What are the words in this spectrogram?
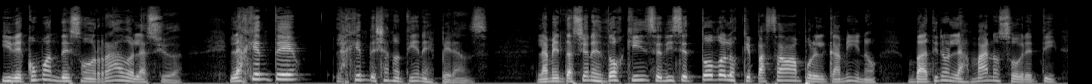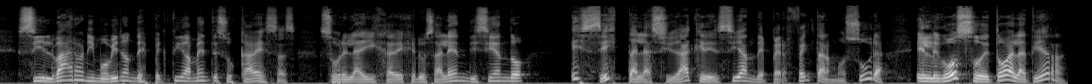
y de cómo han deshonrado la ciudad. La gente la gente ya no tiene esperanza. Lamentaciones 2.15 dice, todos los que pasaban por el camino batieron las manos sobre ti, silbaron y movieron despectivamente sus cabezas sobre la hija de Jerusalén, diciendo, ¿es esta la ciudad que decían de perfecta hermosura, el gozo de toda la tierra?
